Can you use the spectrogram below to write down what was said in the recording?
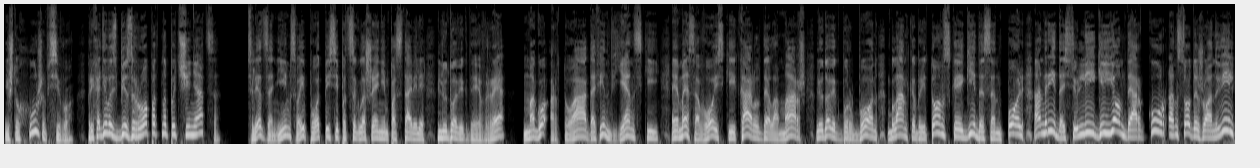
И что хуже всего, приходилось безропотно подчиняться. Вслед за ним свои подписи под соглашением поставили Людовик де Эвре, Маго Артуа, Дофин Вьенский, Эме Савойский, Карл де Ламарш, Людовик Бурбон, Бланка Бретонская, Ги де Сен-Поль, Анри де Сюли, Гийом де Аркур, Ансо де Жуанвиль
